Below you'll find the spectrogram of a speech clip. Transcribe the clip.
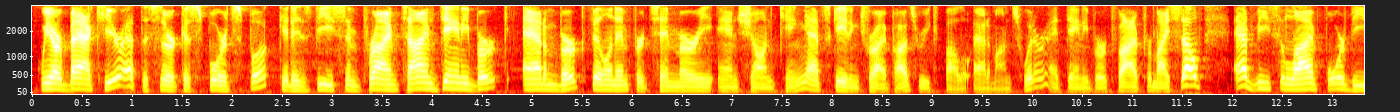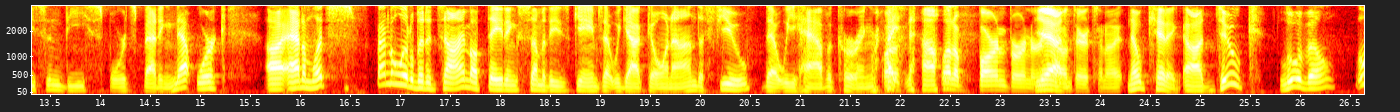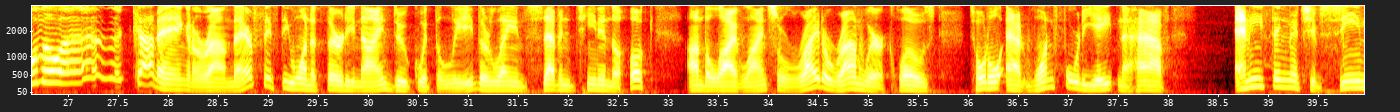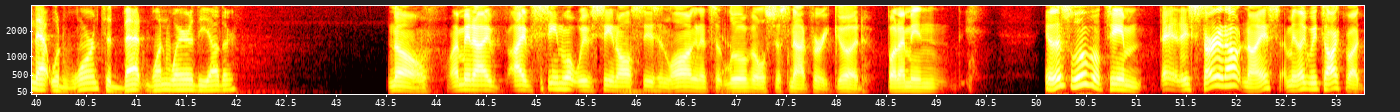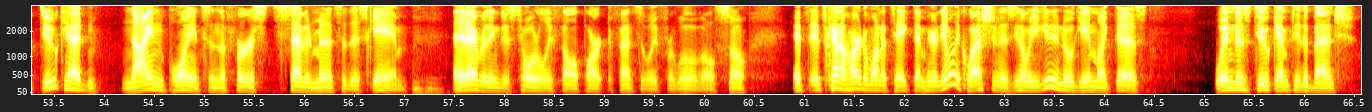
We are back here at the Circus Sportsbook. It is VSIN Prime Time. Danny Burke, Adam Burke filling in for Tim Murray and Sean King at Skating Tripods, where you can follow Adam on Twitter at Danny Burke5 for myself, at VSIN Live for VSIN, the sports betting network. Uh, Adam, let's spend a little bit of time updating some of these games that we got going on, the few that we have occurring right lot, now. A lot of barn burners Yeah. out there tonight. No kidding. Uh, Duke, Louisville. Louisville, uh, they're kind of hanging around there. 51 to 39. Duke with the lead. They're laying 17 in the hook on the live line, so right around where it closed. Total at 148 and a half. Anything that you've seen that would warrant a bet one way or the other? No, I mean I've I've seen what we've seen all season long, and it's at Louisville. Louisville's just not very good. But I mean, you know, this Louisville team they, they started out nice. I mean, like we talked about, Duke had nine points in the first seven minutes of this game, mm-hmm. and then everything just totally fell apart defensively for Louisville. So it's it's kind of hard to want to take them here. The only question is, you know, when you get into a game like this, when does Duke empty the bench?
